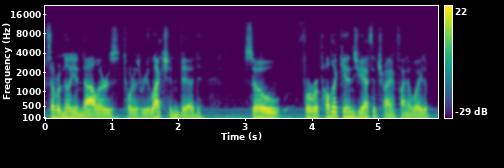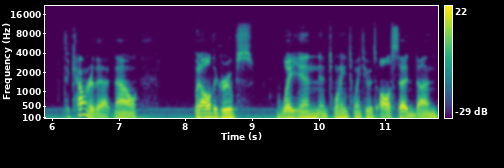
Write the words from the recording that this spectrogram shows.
several million dollars toward his reelection bid. So for Republicans, you have to try and find a way to, to counter that. Now, when all the groups weigh in in 2022, it's all said and done,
